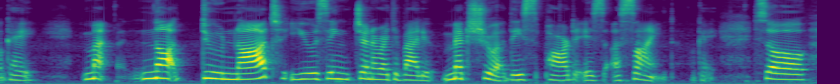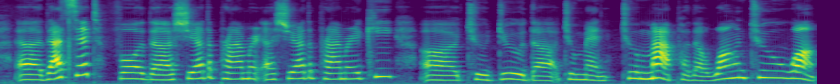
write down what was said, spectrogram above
okay not do not using generated value. Make sure this part is assigned okay. So uh, that's it for the shared primary uh, shared primary key uh, to do the to man to map the one to one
